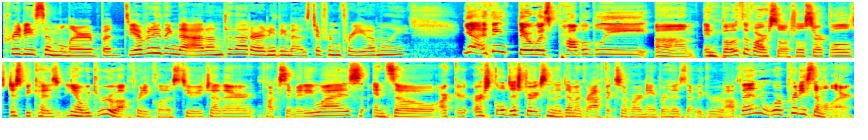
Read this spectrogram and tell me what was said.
pretty similar. But do you have anything to add on to that or anything that was different for you, Emily? Yeah, I think there was probably um, in both of our social circles, just because you know we grew up pretty close to each other proximity wise, and so our, our school districts and the demographics of our neighborhoods that we grew up in were pretty similar.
